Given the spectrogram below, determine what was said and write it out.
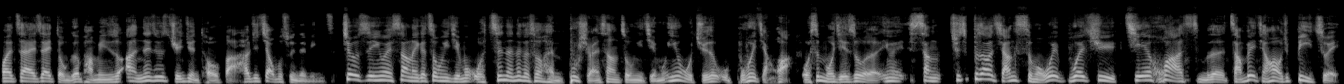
后来在在董哥旁边就说，啊，你那就是卷卷头发，他就叫不出你的名字，就是因为上了一个综艺节目。我真的那个时候很不喜欢上综艺节目，因为我觉得我不会讲话，我是摩羯座的，因为上就是不知道讲什么，我也不会去接话什么的，长辈讲话我就闭嘴，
